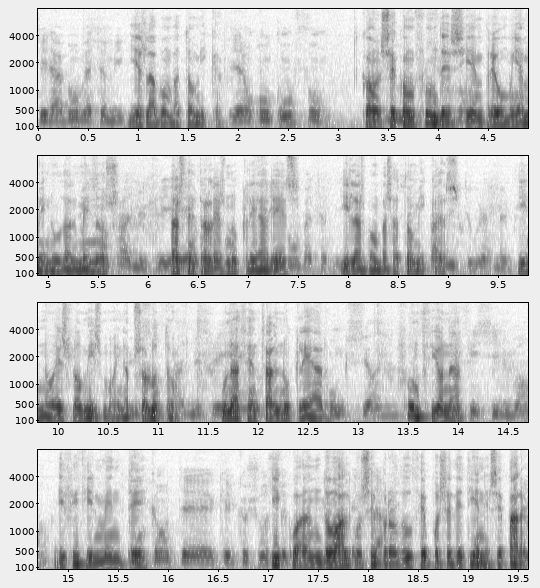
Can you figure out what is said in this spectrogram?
y es la bomba atómica se confunde siempre, o muy a menudo al menos, las centrales nucleares y las bombas atómicas. Y no es lo mismo en absoluto. Una central nuclear funciona difícilmente y cuando algo se produce, pues se detiene, se para.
